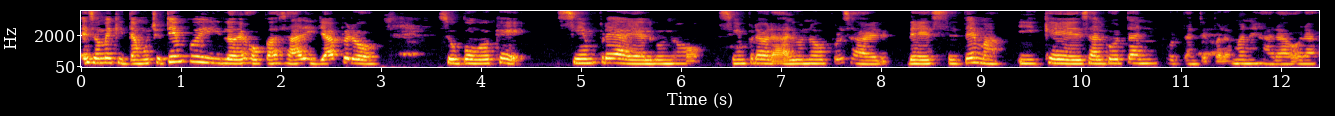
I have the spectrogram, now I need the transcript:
eso me quita mucho tiempo y lo dejo pasar y ya, pero supongo que siempre hay algo nuevo, siempre habrá algo nuevo por saber de este tema y que es algo tan importante para manejar ahora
